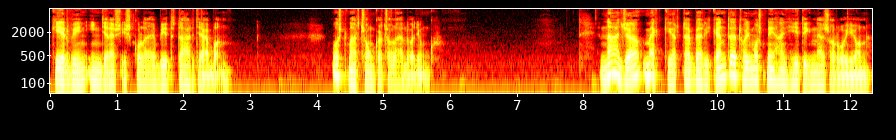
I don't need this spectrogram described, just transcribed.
kérvény ingyenes iskolaebéd tárgyában. Most már csonka család vagyunk. Nigel megkérte Berikentet, hogy most néhány hétig ne zsaroljon.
